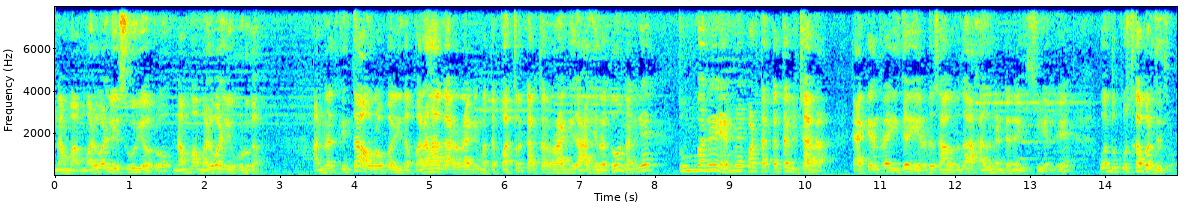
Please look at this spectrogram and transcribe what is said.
ನಮ್ಮ ಮಳವಳ್ಳಿ ಸೂರ್ಯವರು ನಮ್ಮ ಮಳವಳ್ಳಿ ಹುಡುಗ. ಅನ್ನೋದಕ್ಕಿಂತ ಅವರೊಬ್ಬ ಈಗ ಬರಹಗಾರರಾಗಿ ಮತ್ತೆ ಪತ್ರಕರ್ತರಾಗಿ ಆಗಿರೋದು ನನಗೆ ತುಂಬಾನೇ ಹೆಮ್ಮೆ ಪಡ್ತಕ್ಕಂಥ ವಿಚಾರ. ಯಾಕೆಂದ್ರೆ ಇದೇ ಎರಡು ಸಾವಿರದ ಹದಿನೆಂಟನೇ ಇಸ್ವಿಯಲ್ಲಿ ಒಂದು ಪುಸ್ತಕ ಬರೆದಿದ್ರು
